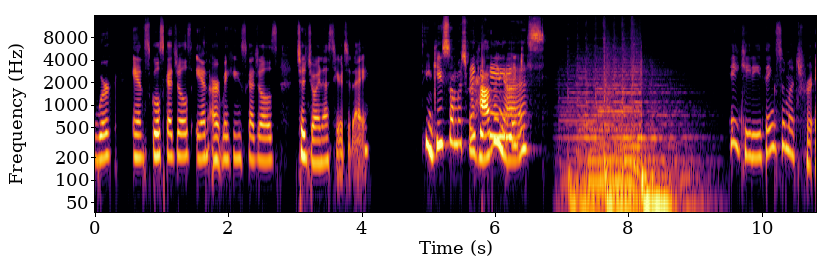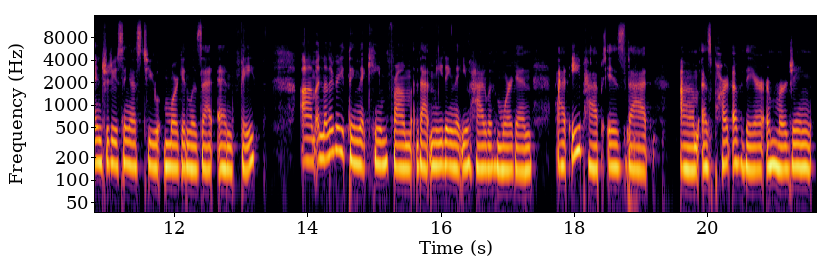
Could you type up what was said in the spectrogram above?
work and school schedules and art making schedules to join us here today. Thank you so much for Thank having you, us. Hey, Katie, thanks so much for introducing us to Morgan, Lisette, and Faith. Um, another great thing that came from that meeting that you had with Morgan at APAP is that um, as part of their emerging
